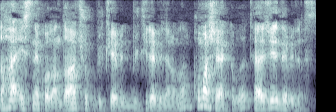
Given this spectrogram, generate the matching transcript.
daha esnek olan, daha çok bükülebilen olan kumaş ayakkabıları tercih edebiliriz.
